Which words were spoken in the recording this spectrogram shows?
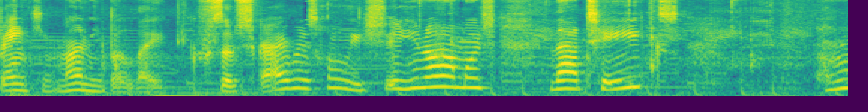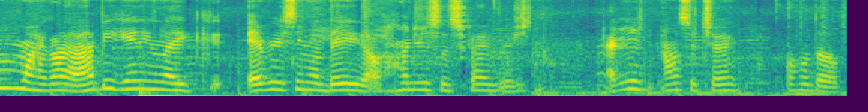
banking money, but like subscribers. Holy shit! You know how much that takes? Oh my god! I'd be getting like every single day a hundred subscribers. I can also check. Oh, hold up.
